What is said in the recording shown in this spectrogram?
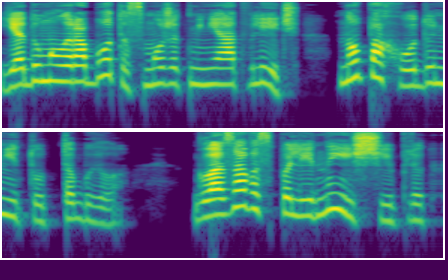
Я думал, работа сможет меня отвлечь, но, походу, не тут-то было. Глаза воспалены и щиплют.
